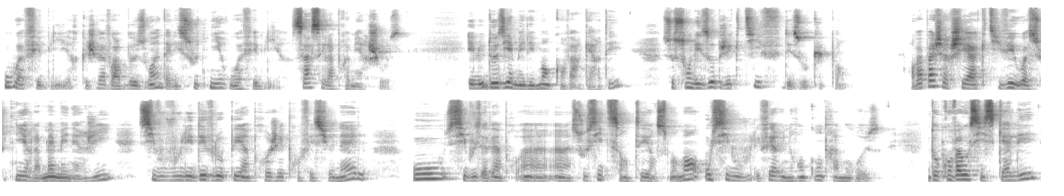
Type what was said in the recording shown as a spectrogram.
ou affaiblir, que je vais avoir besoin d'aller soutenir ou affaiblir? Ça, c'est la première chose. Et le deuxième élément qu'on va regarder, ce sont les objectifs des occupants. On va pas chercher à activer ou à soutenir la même énergie si vous voulez développer un projet professionnel ou si vous avez un, un, souci de santé en ce moment ou si vous voulez faire une rencontre amoureuse. Donc on va aussi se caler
